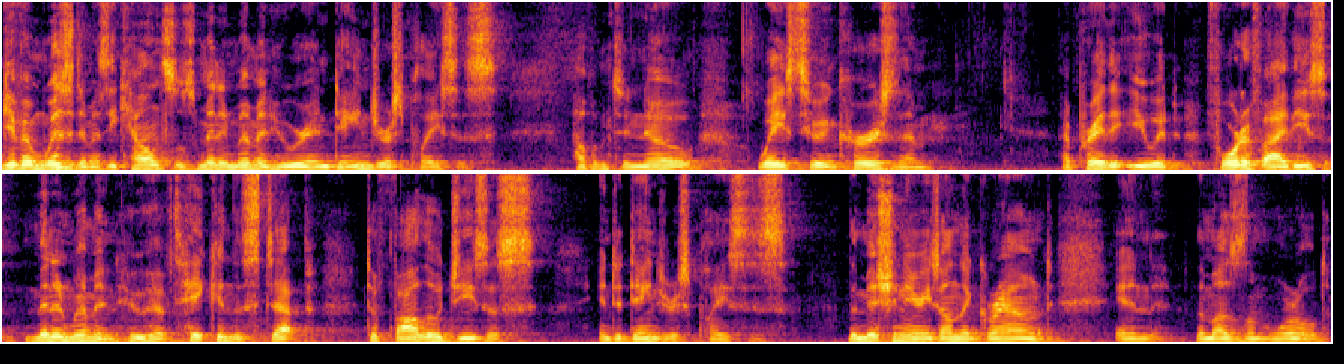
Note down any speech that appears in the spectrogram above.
Give him wisdom as he counsels men and women who are in dangerous places. Help him to know ways to encourage them. I pray that you would fortify these men and women who have taken the step to follow Jesus into dangerous places, the missionaries on the ground in the Muslim world.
